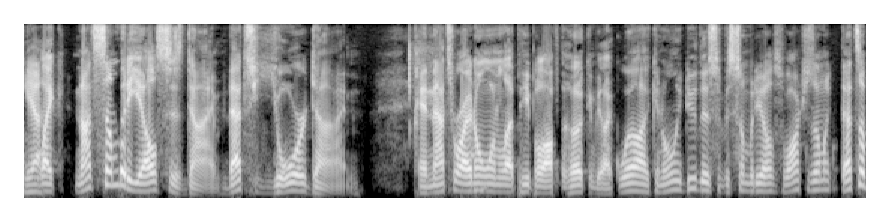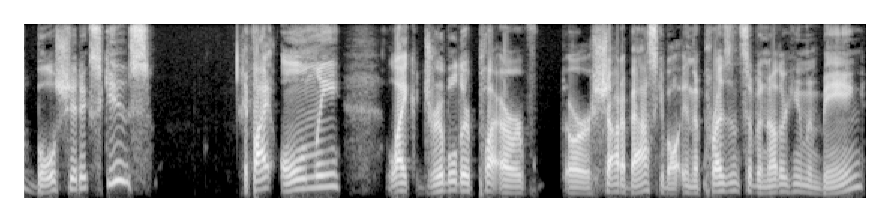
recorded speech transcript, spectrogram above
Yeah. Like, not somebody else's dime. That's your dime. And that's where I don't want to let people off the hook and be like, well, I can only do this if somebody else watches. I'm like, that's a bullshit excuse. If I only like dribbled or, pl- or, or shot a basketball in the presence of another human being,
